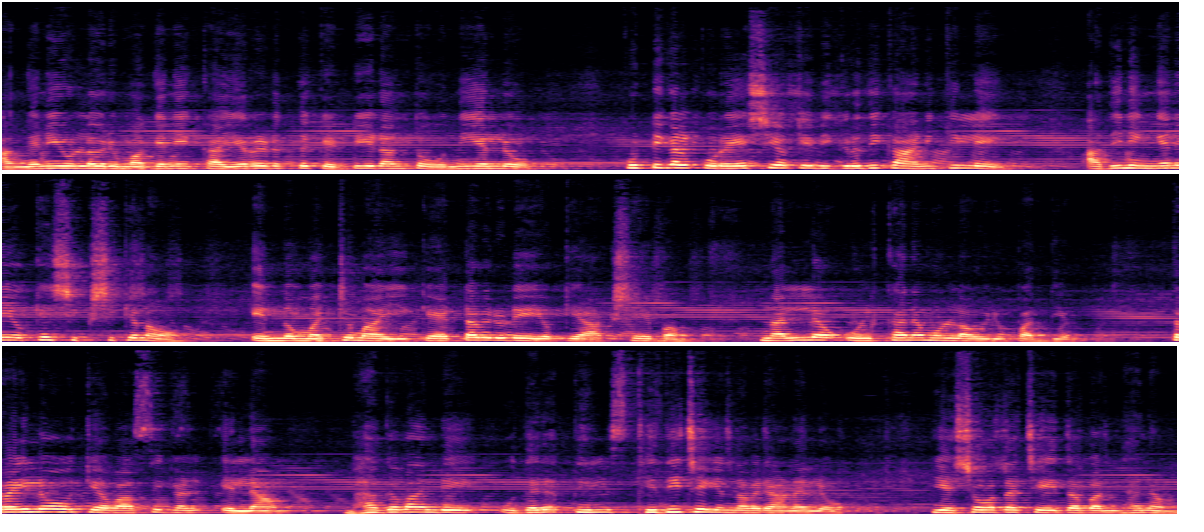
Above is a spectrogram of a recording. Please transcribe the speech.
അങ്ങനെയുള്ള ഒരു മകനെ കയറെടുത്ത് കെട്ടിയിടാൻ തോന്നിയല്ലോ. കുട്ടികൾ കുറേശ്ശെയൊക്കെ വികൃതി കാണിക്കില്ലേ? അതിനിങ്ങനെയൊക്കെ ശിക്ഷിക്കണോ? എന്നും മറ്റുമായി കേട്ടവരുടെയൊക്കെ ആക്ഷേപം. നല്ല ഉൾക്കനമുള്ള ഒരു പദ്യം. ത്രൈലോക്യവാസികൾ എല്ലാം ഭഗവാന്റെ ഉദരത്തിൽ സ്ഥിതി ചെയ്യുന്നവരാണല്ലോ. യശോദ ചെയ്ത ബന്ധനം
